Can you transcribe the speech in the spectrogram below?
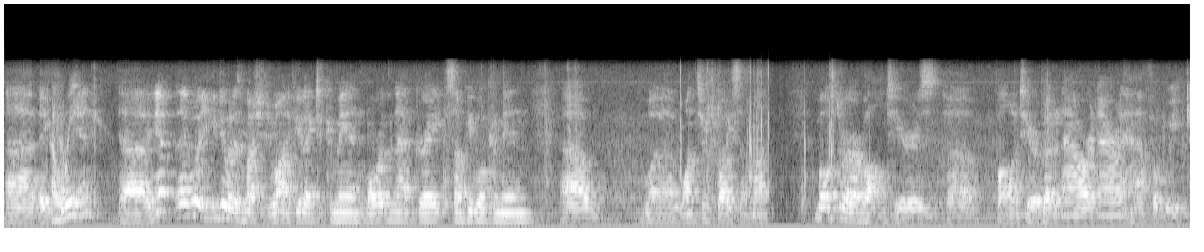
Uh, they a come week? in. Uh, yep. Uh, well, you can do it as much as you want. If you'd like to come in more than that, great. Some people come in uh, once or twice a month. Most of our volunteers uh, volunteer about an hour, an hour and a half a week.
